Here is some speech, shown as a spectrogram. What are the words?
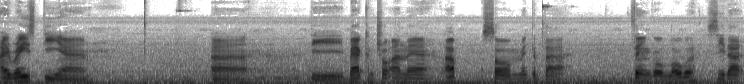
I raised the uh, uh, the back control on there up so make the thing go lower. See that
